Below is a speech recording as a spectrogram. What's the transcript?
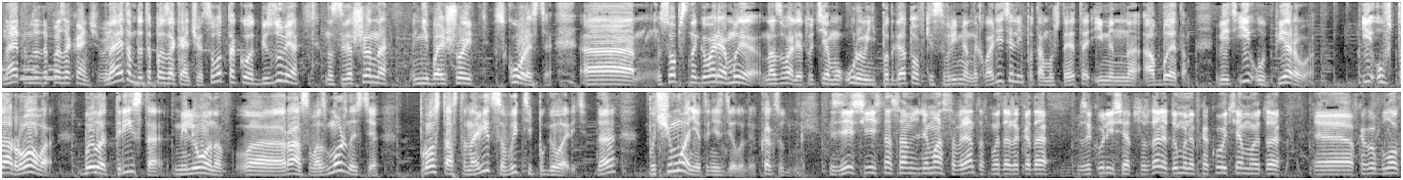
На этом ДТП заканчивается. На этом ДТП заканчивается. Вот такое вот безумие на совершенно небольшой скорости. А, собственно говоря, мы назвали эту тему уровень подготовки современных водителей, потому что это именно об этом. Ведь и у первого, и у второго было 300 миллионов э, раз возможности просто остановиться, выйти и поговорить, да? Почему они это не сделали? Как ты думаешь? Здесь есть на самом деле масса вариантов. Мы даже когда в закулисье обсуждали, думали, в какую тему это, э, в какой блок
